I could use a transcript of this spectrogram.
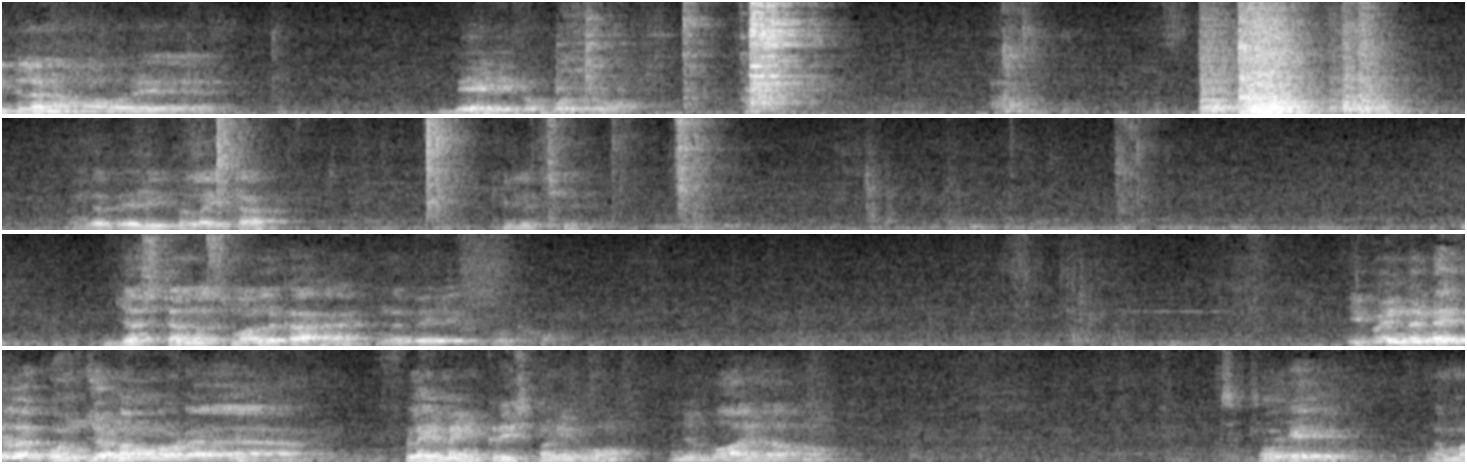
இதில் நம்ம ஒரு பேலீஃபை போட்டுருவோம். இந்த பேலீஃபை லைட்டாக கிழிச்சு. ஜஸ்ட் அந்த ஸ்மெல்லுக்காக இந்த பேலீஃப் போட்டுருவோம். இப்போ இந்த டயத்தில் கொஞ்சம் நம்மளோட ஃப்ளேமை இன்க்ரீஸ் பண்ணிடுவோம். கொஞ்சம் பாயில் ஆகணும். ஓகே நம்ம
